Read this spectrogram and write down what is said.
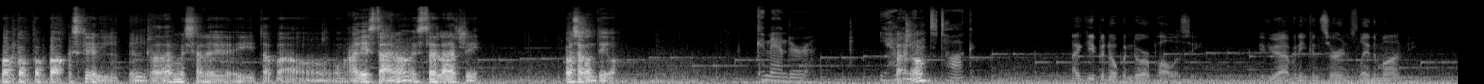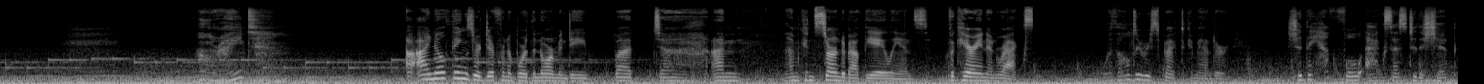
Pa, pa, pa, pa. Es que el, el radar me sale ahí tapado. Ahí está, ¿no? Esta es la Ashley. ¿Qué pasa contigo? Commander, you have a Claro. to talk. I keep an open door policy. If you have any concerns, lay them on me. All right. I I know things are different aboard the Normandy, but uh, I'm I'm concerned about the aliens, Vakarian and Wrex. With all due respect, Commander, should they have full access to the ship?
